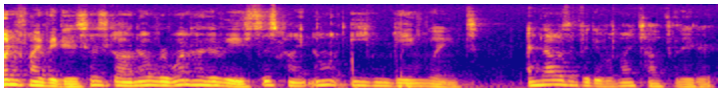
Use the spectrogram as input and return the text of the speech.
One of my videos has gone over 100 views despite not even being linked. And that was a video with my calculator.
